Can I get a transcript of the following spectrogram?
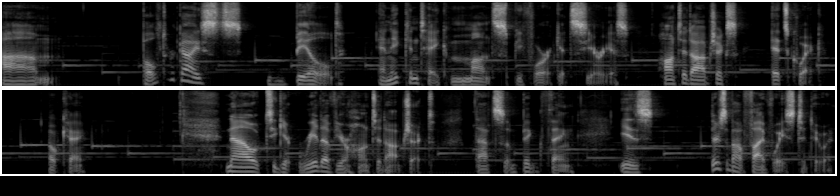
um, poltergeists build and it can take months before it gets serious. Haunted objects, it's quick. Okay. Now, to get rid of your haunted object, that's a big thing, is there's about five ways to do it.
